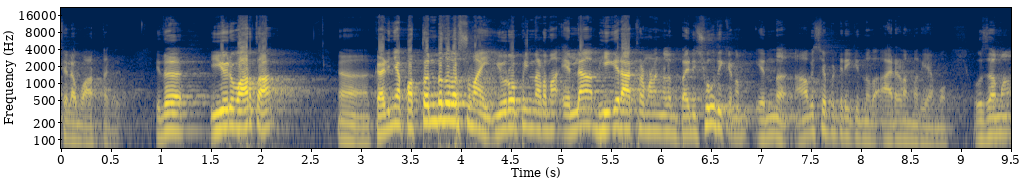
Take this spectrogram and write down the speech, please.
ചില വാർത്തകൾ. ഇത് ഈ ഒരു വാർത്ത കഴിഞ്ഞ പത്തൊൻപത് വർഷമായി യൂറോപ്പിൽ നടന്ന എല്ലാ ഭീകരാക്രമണങ്ങളും പരിശോധിക്കണം എന്ന് ആവശ്യപ്പെട്ടിരിക്കുന്നത് ആരാണെന്നറിയാമോ? ഉസമ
